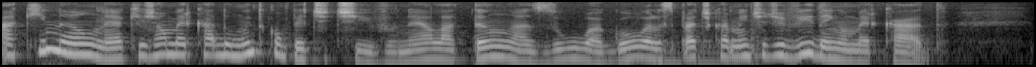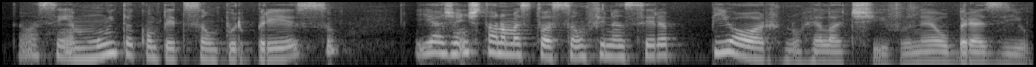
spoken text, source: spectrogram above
Aqui não, né? Aqui já é um mercado muito competitivo, né? A Latam, a Azul, a Gol, elas praticamente dividem o mercado. Então, assim, é muita competição por preço e a gente está numa situação financeira pior no relativo, né, o Brasil.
